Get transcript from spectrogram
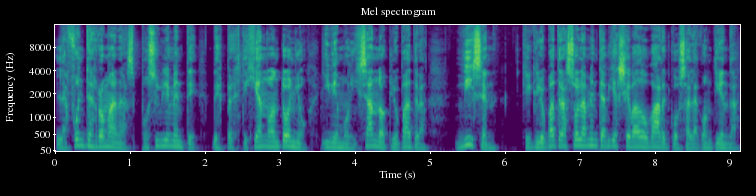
Las fuentes romanas, posiblemente desprestigiando a Antonio y demonizando a Cleopatra, dicen que Cleopatra solamente había llevado barcos a la contienda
